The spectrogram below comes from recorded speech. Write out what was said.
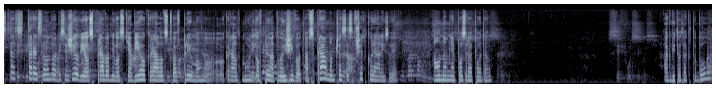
Staraj sa len to, aby si žil v jeho spravodlivosti, aby jeho kráľovstvo a vplyv mohol, kráľ, mohli ovplyvňovať tvoj život. A v správnom čase sa všetko realizuje. A on na mňa pozrel a povedal, ak by to takto bolo,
